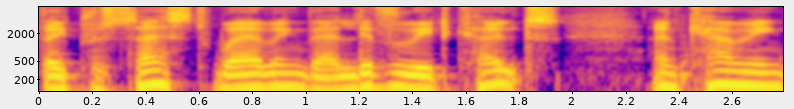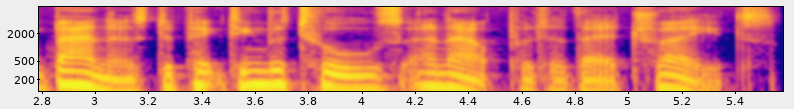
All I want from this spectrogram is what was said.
They processed wearing their liveried coats and carrying banners depicting the tools and output of their trades.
